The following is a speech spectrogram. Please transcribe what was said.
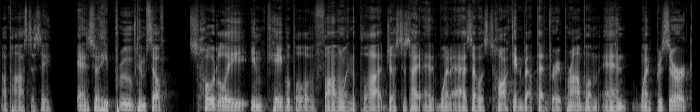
apostasy. And so he proved himself totally incapable of following the plot, just as I when as I was talking about that very problem and went berserk.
